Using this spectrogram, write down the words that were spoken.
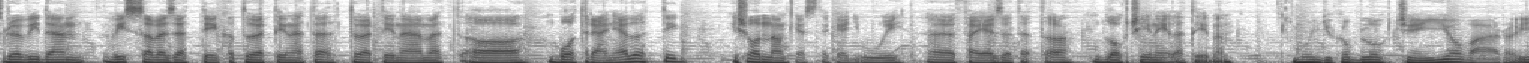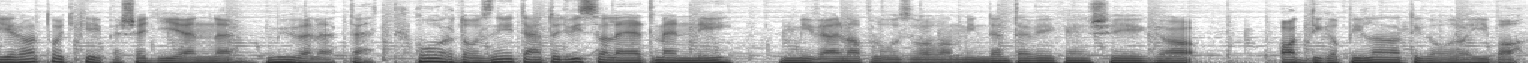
Röviden visszavezették a történetet, történelmet a botrány előttig, és onnan kezdtek egy új fejezetet a blockchain életében mondjuk a blockchain javára írhat, hogy képes egy ilyen műveletet hordozni, tehát hogy vissza lehet menni, mivel naplózva van minden tevékenység, a, addig a pillanatig, ahol a hiba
